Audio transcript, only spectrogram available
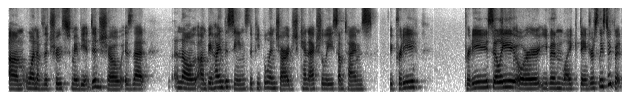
um, one of the truths maybe it did show is that no, um, behind the scenes, the people in charge can actually sometimes be pretty pretty silly or even like dangerously stupid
